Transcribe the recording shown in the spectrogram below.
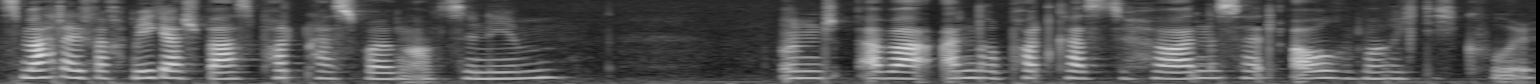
es macht einfach mega Spaß, Podcast-Folgen aufzunehmen. Und aber andere Podcasts zu hören, ist halt auch immer richtig cool.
